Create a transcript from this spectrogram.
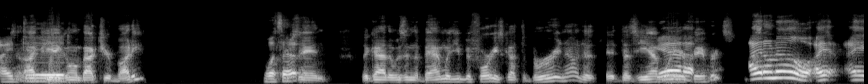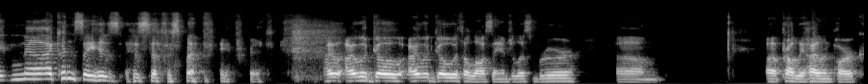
I did. IPA going back to your buddy? What's that? Saying the guy that was in the band with you before. He's got the brewery now. Does, does he have one of your favorites? I don't know. I, I no, I couldn't say his his stuff is my favorite. I, I would go I would go with a Los Angeles brewer, um, uh, probably Highland Park,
